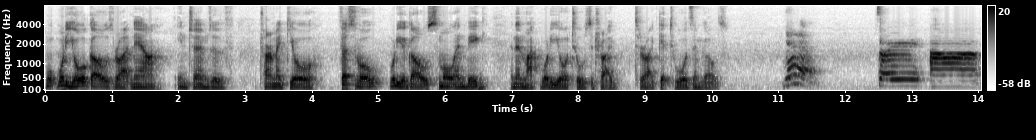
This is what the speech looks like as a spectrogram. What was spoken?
What what are your goals right now in terms of trying to make your first of all, what are your goals, small and big, and then like what are your tools to try to try get towards them goals? Yeah. So uh,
